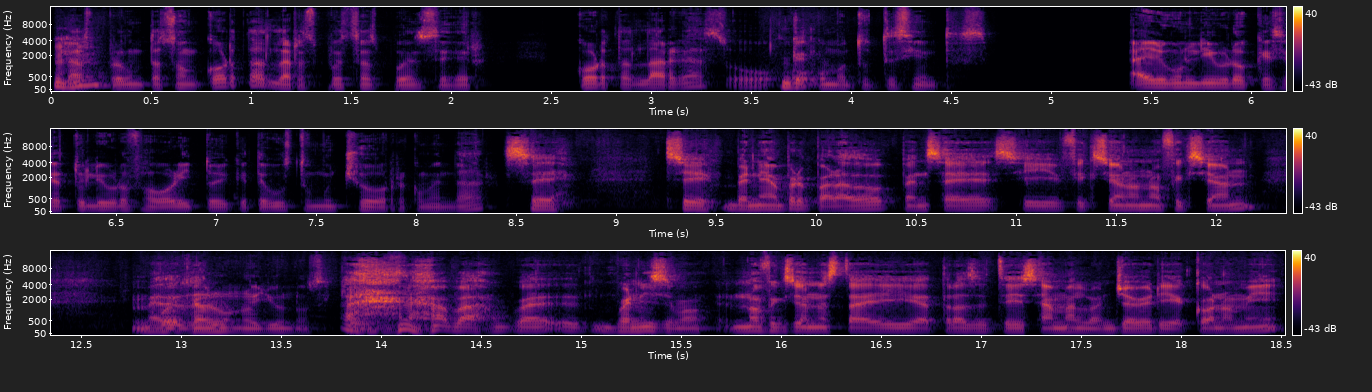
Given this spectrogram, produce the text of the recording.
Las preguntas son cortas, las respuestas pueden ser cortas, largas o, como tú te sientas. ¿Hay algún libro que sea tu libro favorito y que te guste mucho recomendar? Sí, sí, venía preparado, pensé si ficción o no ficción. Me Puedes dar uno y uno si Va, buenísimo. No ficción está ahí atrás de ti, se llama Longevity Economy.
